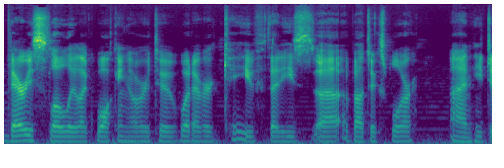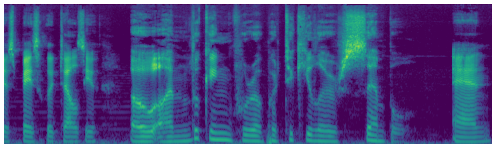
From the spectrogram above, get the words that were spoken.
very slowly like walking over to whatever cave that he's uh, about to explore, and he just basically tells you, Oh, I'm looking for a particular sample. and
